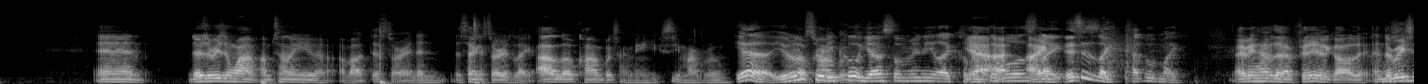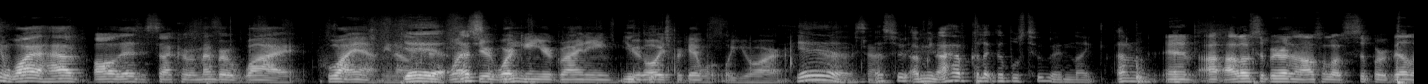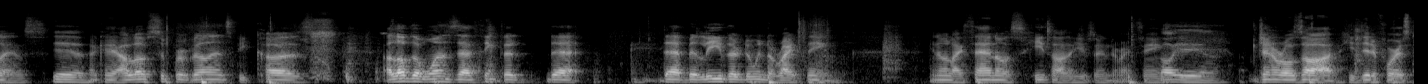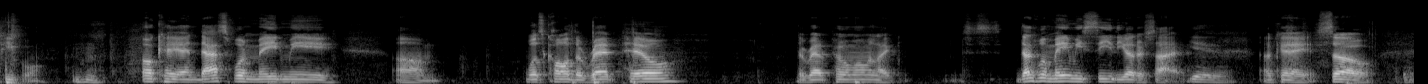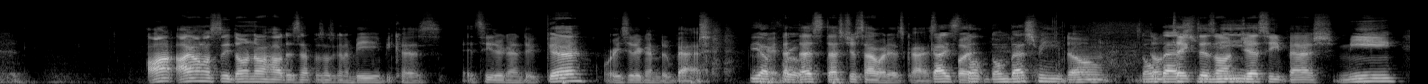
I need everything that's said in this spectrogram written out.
and there's a reason why I'm, I'm telling you about this story. And then the second story is like I love comic books. I mean, you can see my room. Yeah, your room's pretty cool. You have so many like Yeah, I- collectibles. I- like this is like type of like. I even have the Infinity Gauntlet, and the reason why I have all this is so I can remember why who I am. You know. Yeah, yeah, Once That's you're working, me. you're grinding. You, You- always forget what, what you are. Yeah, you know, so- that's true. I mean, I have collectibles too, and like I don't know. And I, I love superheroes and I also love super villains. Yeah, Okay, I love super villains because I love the ones that think that that that believe they're doing the right thing. You know, like Thanos, he thought he was doing the right thing. Oh yeah, yeah. General Zod, he did it for his people. Mhm. Okay, and that's what made me, um, what's called the red pill. The red pill moment, like, that's what made me see the other side. Yeah. Okay, so I I honestly don't know how this episode's gonna be because it's either gonna do good or it's either gonna do bad. Yeah, Okay, that- that's that's just how it is, guys. Guys, But don't don't bash me. don't don't don't, bash take this on. Jesse. Bash me.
